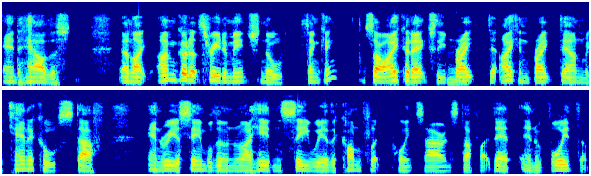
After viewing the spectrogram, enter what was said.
and how this, and like I'm good at three dimensional thinking, so I could actually Mm. break. I can break down mechanical stuff and reassemble them in my head and see where the conflict points are and stuff like that and avoid them.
